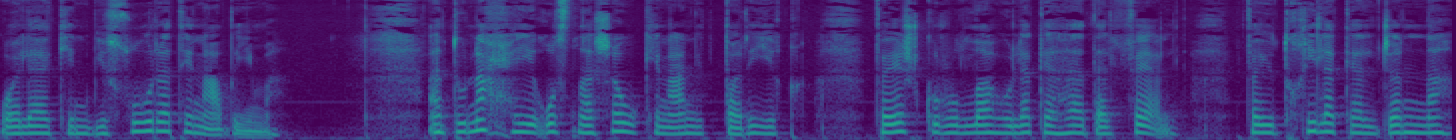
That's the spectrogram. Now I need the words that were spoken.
ولكن بصورة عظيمة. أن تنحي غصن شوك عن الطريق فيشكر الله لك هذا الفعل فيدخلك الجنة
